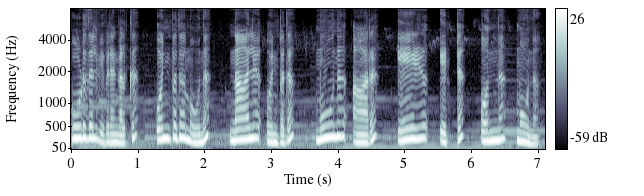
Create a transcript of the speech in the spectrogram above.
കൂടുതൽ വിവരങ്ങൾക്ക് ഒൻപത് മൂന്ന് നാല് ഒൻപത് മൂന്ന് ആറ് ഏഴ് എട്ട് ഒന്ന് മൂന്ന്.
